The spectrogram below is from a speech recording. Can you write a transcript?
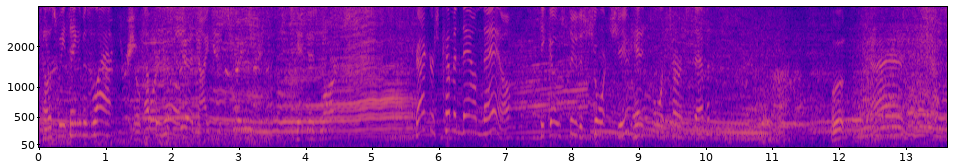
Tell us what you think of his lap. So up the hill. good, nice and smooth, getting his marks. Tracker's coming down now as he goes through the short chute, headed toward turn seven. Well, uh, it was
